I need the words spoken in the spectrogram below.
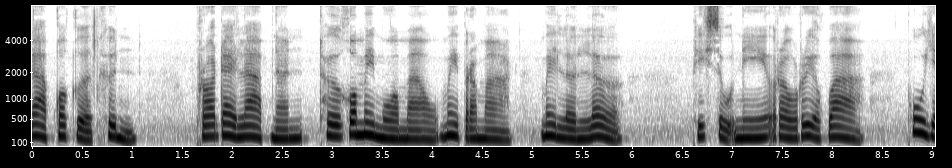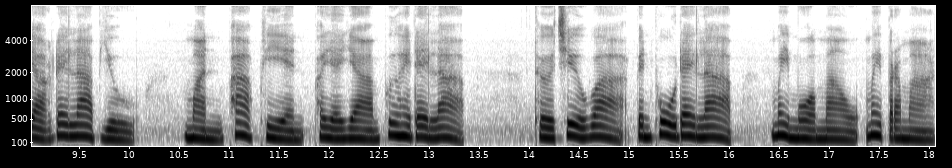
ลาบก็เกิดขึ้น เพราะได้ลาบนั้น เธอก็ไม่มัวเมาไม่ประมาท ไม่เลินเล่อภิกษุนี้เราเรียกว่า ผู้อยากได้ลาบอยู่ มันภาคเพียรพยายามเพื่อให้ได้ลาบ เธอชื่อว่าเป็นผู้ได้ลาบ ไม่มัวเมา ไม่ประมาท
